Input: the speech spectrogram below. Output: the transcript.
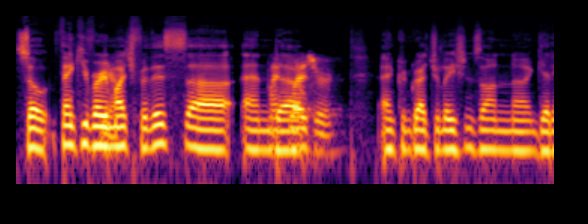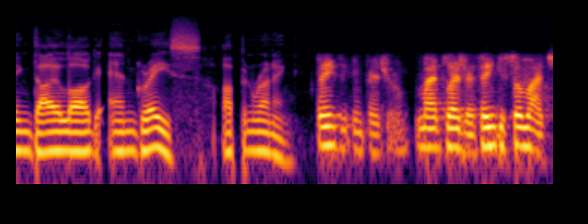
So thank you very Yeah. much for this, uh, and my uh, pleasure. and congratulations on uh, getting Dialogue and Grace up and running. Thank you, Pedro. My pleasure. Thank you so much.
